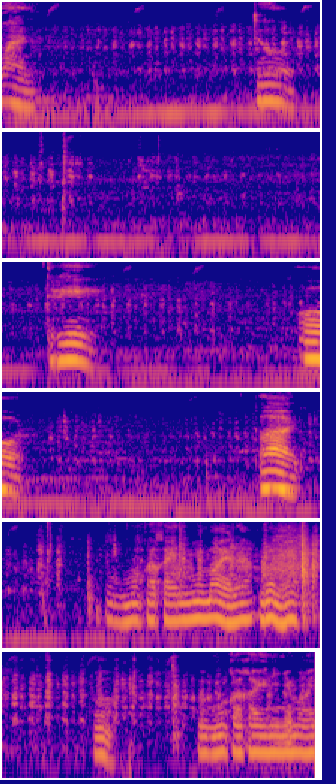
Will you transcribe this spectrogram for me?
One, two, three, five. Huwag mo kakainin yung mga yan, ha? Ron, ha? Oh. Mo kakainin yung mga.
